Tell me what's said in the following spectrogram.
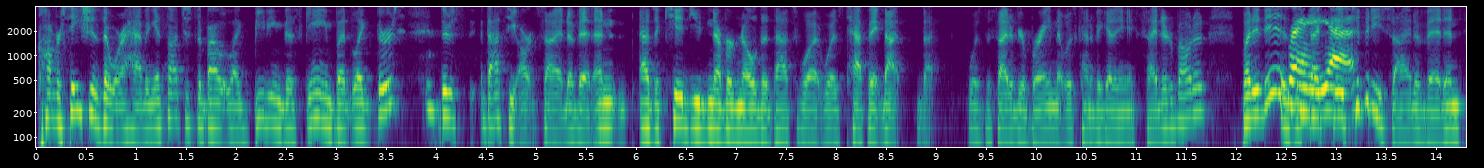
conversations that we're having. It's not just about like beating this game, but like there's there's that's the art side of it. And as a kid, you'd never know that that's what was tapping that that was the side of your brain that was kind of getting excited about it. But it is. Right, it's that yeah. creativity side of it. And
